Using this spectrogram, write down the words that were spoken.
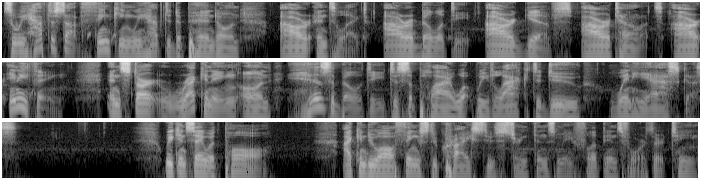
So we have to stop thinking we have to depend on our intellect, our ability, our gifts, our talents, our anything, and start reckoning on His ability to supply what we lack to do when He asks us. We can say with Paul, I can do all things through Christ who strengthens me, Philippians 4:13.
